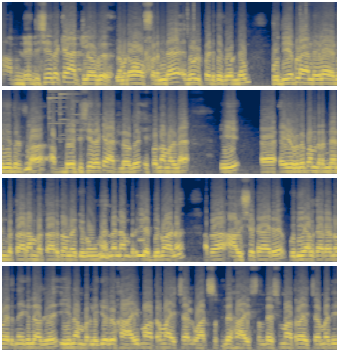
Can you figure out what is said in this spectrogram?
അപ്ഡേറ്റ് ചെയ്ത കാറ്റലോഗ് നമ്മുടെ ഓഫറിന്റെ ഇത് ഉൾപ്പെടുത്തിക്കൊണ്ടും പുതിയ പ്ലാന്റുകൾ ആഡ് ചെയ്തിട്ടുള്ള അപ്ഡേറ്റ് ചെയ്ത കാറ്റലോഗ് ഇപ്പൊ നമ്മളുടെ ഈ എഴുപത് പന്ത്രണ്ട് എൺപത്തി ആറ് അമ്പത്തി ആറ് തൊണ്ണൂറ്റി മൂന്ന് എന്ന നമ്പറിൽ ലഭ്യമാണ്. അപ്പൊ ആവശ്യക്കാര് പുതിയ ആൾക്കാരാണ് വരുന്നതെങ്കിൽ അത് ഈ നമ്പറിലേക്ക് ഒരു ഹായ് മാത്രം അയച്ചാൽ വാട്സപ്പിൽ ഹായ് സന്ദേശം മാത്രം അയച്ചാൽ മതി.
